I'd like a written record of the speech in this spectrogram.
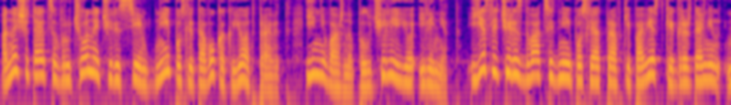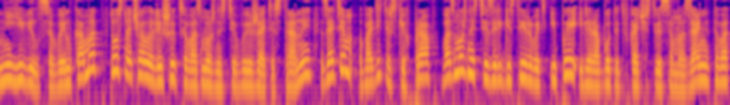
она считается врученной через 7 дней после того, как ее отправят. И неважно, получили ее или нет. Если через 20 дней после отправки повестки гражданин не явился в военкомат, то сначала лишится возможности выезжать из страны, затем водительских прав, возможности зарегистрировать ИП или работать в качестве самозанятого,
